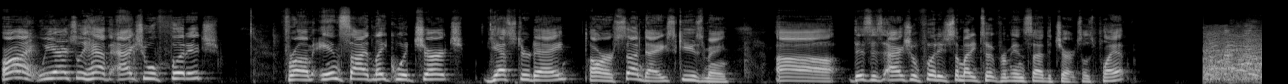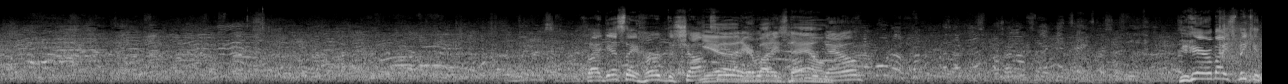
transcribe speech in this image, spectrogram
All right, we actually have actual footage from inside Lakewood Church yesterday or Sunday, excuse me. Uh, this is actual footage somebody took from inside the church. Let's play it. So I guess they heard the shots Yeah, here and and everybody's hunkered down. You hear everybody speaking?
